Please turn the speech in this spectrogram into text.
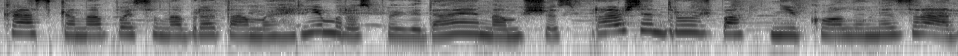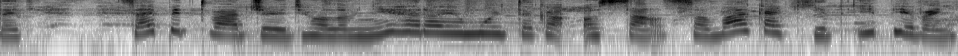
Казка, написана братами Грім, розповідає нам, що справжня дружба ніколи не зрадить. Це підтверджують головні герої мультика Осал, собака, кіт і півень.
